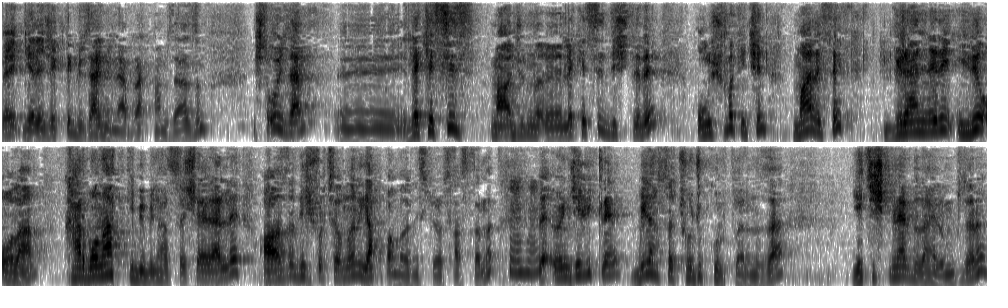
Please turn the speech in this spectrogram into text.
ve gelecekte güzel günler bırakmamız lazım. İşte o yüzden e, lekesiz macunlar, e, lekesiz dişleri oluşmak için maalesef grenleri iri olan karbonat gibi bilhassa şeylerle ağızda diş fırçalamaları yapmamalarını istiyoruz hastanın. Ve öncelikle bilhassa çocuk gruplarınıza yetişkinler de dahil olmak üzere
